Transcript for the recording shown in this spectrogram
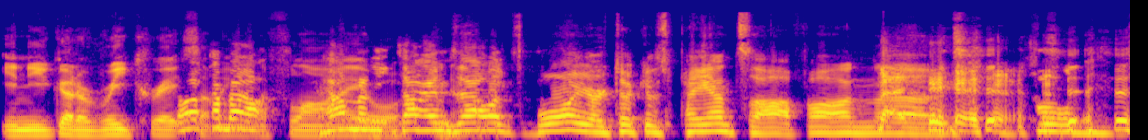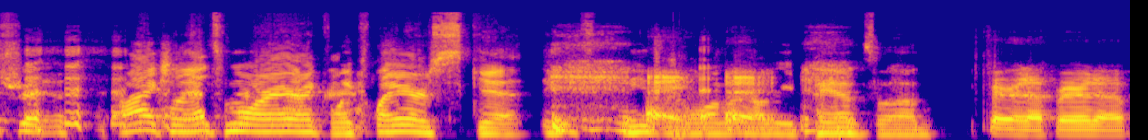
and you've got to recreate Talk something about on the fly. How many or, times Alex Boyer took his pants off on uh, full Actually, that's more Eric Leclerc's skit. He's, he's the one without any pants on. Fair enough. Fair enough.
